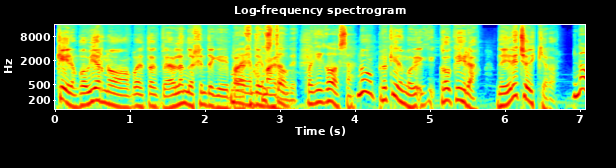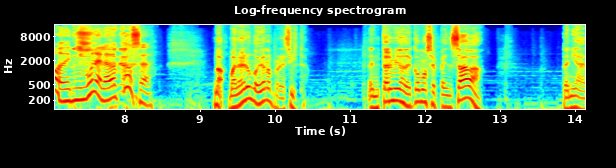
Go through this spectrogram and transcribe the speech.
¿Qué era? Un gobierno, bueno, está- está hablando de gente que, para Bueno, gente que más justo, grande. Cualquier cosa. No, pero ¿qué era? un gobi- ¿Qué, era? ¿De derecha o de izquierda? No, de ninguna de las dos cosas. No, bueno, era un gobierno progresista. En términos de cómo se pensaba, tenía,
